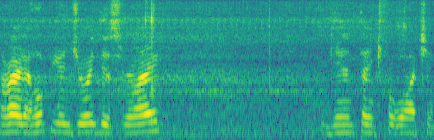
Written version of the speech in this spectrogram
Alright, I hope you enjoyed this ride. Again, thanks for watching.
